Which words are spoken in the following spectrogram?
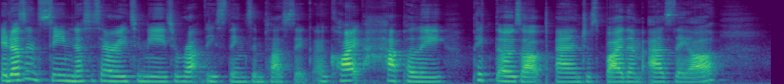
it doesn't seem necessary to me to wrap these things in plastic. I quite happily pick those up and just buy them as they are.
